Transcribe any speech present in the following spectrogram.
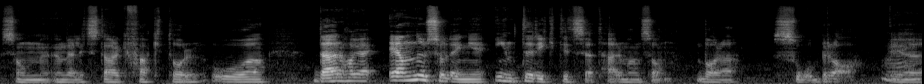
som en väldigt stark faktor. Och där har jag ännu så länge inte riktigt sett Hermansson vara så bra. Eh,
